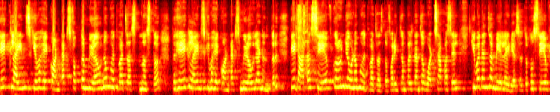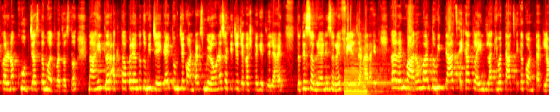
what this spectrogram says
हे क्लायंट्स किंवा हे कॉन्टॅक्ट्स फक्त मिळवणं महत्वाचं नसतं तर हे क्लायंट्स किंवा हे कॉन्टॅक्ट्स मिळवल्यानंतर ते डाटा सेव्ह करून ठेवणं महत्वाचं असतं. फॉर एक्झाम्पल त्यांचा व्हॉट्सअप असेल किंवा त्यांचा मेल आयडी असेल तर तो सेव्ह करणं खूप जास्त महत्वाचं असतं. नाहीतर आतापर्यंत तुम्ही जे काही तुमचे कॉन्टॅक्ट्स मिळवण्यासाठीचे जे कष्ट घेतलेले आहेत तर ते सगळे आणि सगळे फेल जाणार आहेत. कारण वारंवार तुम्ही त्याच एका क्लायंटला किंवा त्याच एका कॉन्टॅक्टला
